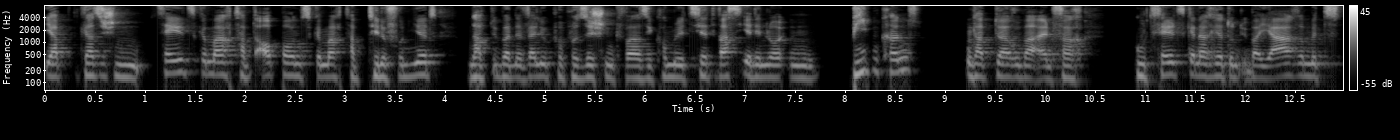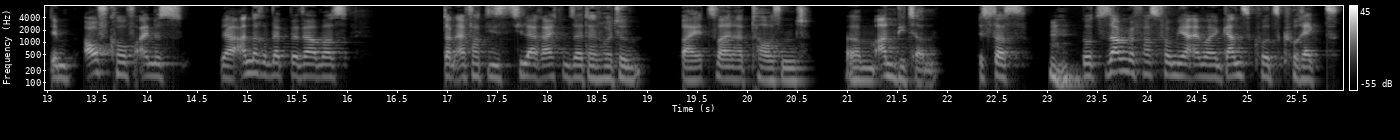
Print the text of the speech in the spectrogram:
Ihr habt klassischen Sales gemacht, habt Outbounds gemacht, habt telefoniert und habt über eine Value Proposition quasi kommuniziert, was ihr den Leuten bieten könnt und habt darüber einfach gut Sales generiert und über Jahre mit dem Aufkauf eines ja, anderen Wettbewerbers dann einfach dieses Ziel erreicht und seid dann heute bei zweieinhalbtausend ähm, Anbietern. Ist das mhm. so zusammengefasst von mir einmal ganz kurz korrekt?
